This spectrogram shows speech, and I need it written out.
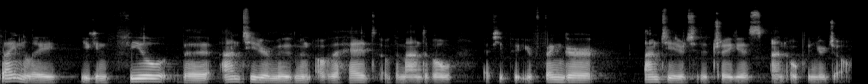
Finally, you can feel the anterior movement of the head of the mandible if you put your finger anterior to the tragus and open your jaw.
